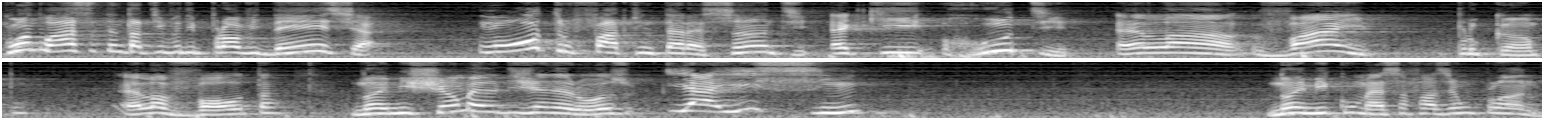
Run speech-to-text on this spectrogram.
Quando há essa tentativa de providência, um outro fato interessante é que Ruth, ela vai para o campo, ela volta, Noemi chama ele de generoso, e aí sim, Noemi começa a fazer um plano.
